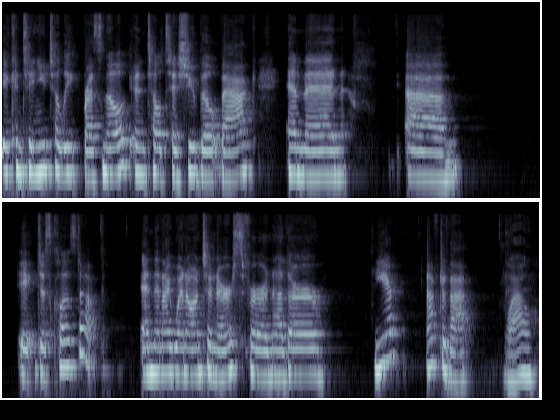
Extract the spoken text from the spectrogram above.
it continued to leak breast milk until tissue built back. And then um, it just closed up. And then I went on to nurse for another year after that. Wow.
